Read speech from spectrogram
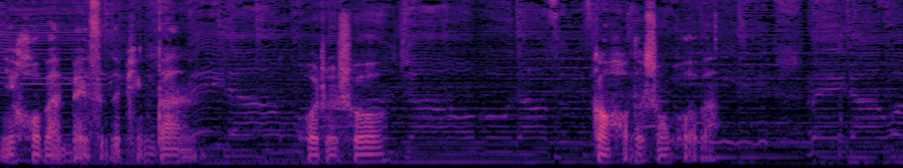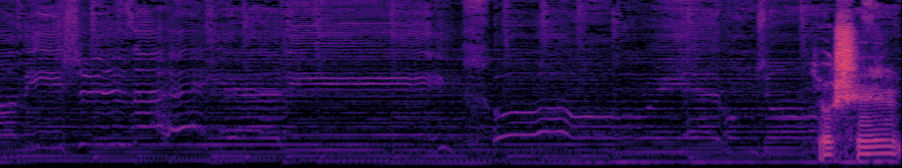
你后半辈子的平淡，或者说更好的生活吧。有时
